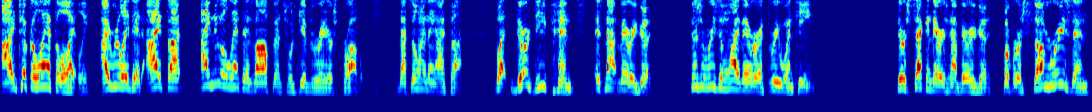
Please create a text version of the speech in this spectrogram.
I took Atlanta lightly. I really did. I thought I knew Atlanta's offense would give the Raiders problems. That's the only thing I thought. But their defense is not very good. There's a reason why they were a 3-1 team. Their secondary is not very good. But for some reason,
